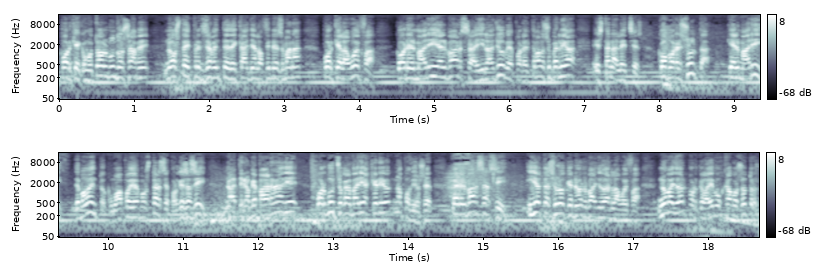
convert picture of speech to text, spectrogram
porque, como todo el mundo sabe, no estáis precisamente de caña los fines de semana porque la UEFA, con el Madrid, el Barça y la Juve por el tema de la Superliga, están a leches. Como resulta que el Madrid, de momento, como ha podido demostrarse, porque es así, no ha tenido que pagar a nadie, por mucho que el Madrid ha querido, no ha podido ser. Pero el Barça sí. Y yo te aseguro que no os va a ayudar la UEFA. No va a ayudar porque lo habéis buscado vosotros.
